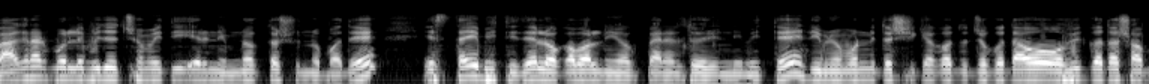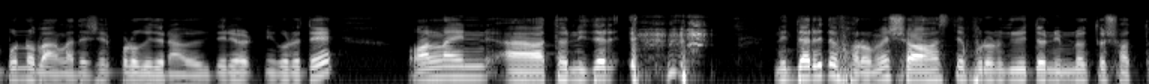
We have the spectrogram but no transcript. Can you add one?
বাগেরহাট পল্লী বিদ্যুৎ সমিতি এর নিম্নোক্ত শূন্য পদে স্থায়ী ভিত্তিতে লোকাবল নিয়োগ প্যানেল তৈরির নিমিত্তে নিম্নবর্ণিত শিক্ষাগত যোগ্যতা ও অভিজ্ঞতা সম্পূর্ণ বাংলাদেশের প্রকৃত নাগরিকদের নিকটতে অনলাইন অর্থাৎ নিজের নির্ধারিত ফরমে স্বহস্তে পূরণকৃত নিম্নোক্ত সত্ত্ব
